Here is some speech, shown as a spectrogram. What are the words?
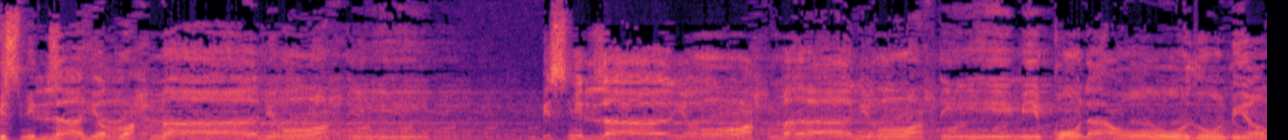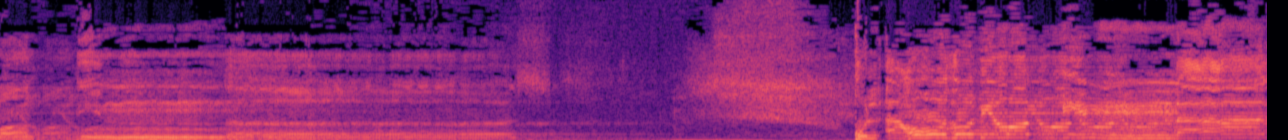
بسم الله الرحمن الرحيم. بسم الله الرحمن الرحيم. قل أعوذ برب الناس. قل أعوذ برب الناس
